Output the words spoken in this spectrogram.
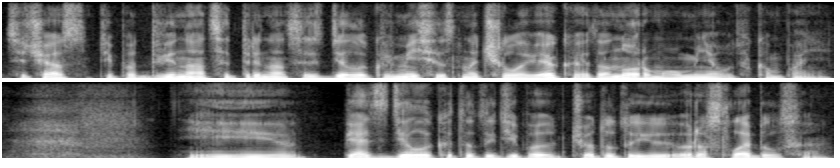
Сейчас, типа, 12-13 сделок в месяц на человека, это норма у меня вот в компании. И 5 сделок это ты, типа, что-то ты расслабился.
